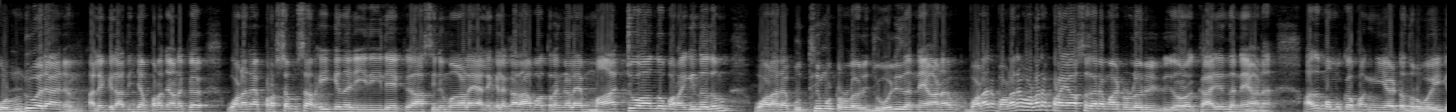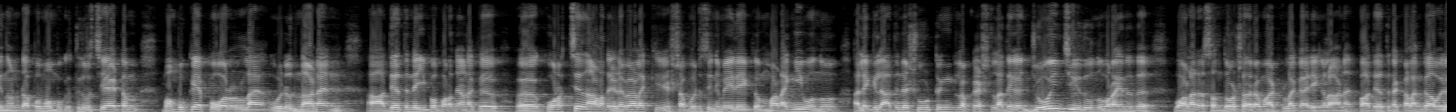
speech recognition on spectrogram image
കൊണ്ടുവരാനും അല്ലെങ്കിൽ അത് ഞാൻ പറഞ്ഞ കണക്ക് വളരെ പ്രശംസ അർഹിക്കുന്ന രീതിയിലേക്ക് ആ സിനിമകളെ അല്ലെങ്കിൽ കഥാപാത്രങ്ങളെ മാറ്റുക എന്ന് പറയുന്നതും വളരെ ബുദ്ധിമുട്ടുള്ള ഒരു ജോലി തന്നെയാണ്. വളരെ വളരെ വളരെ പ്രയാസകരമായിട്ടുള്ള ഒരു കാര്യം തന്നെയാണ്. അത് മമ്മൂക്ക ഭംഗിയായിട്ട് നിർവഹിക്കുന്നുണ്ട്. അപ്പോൾ മമ്മൂക്ക തീർച്ചയായിട്ടും മമ്മൂക്കയെ പോലുള്ള ഒരു നടൻ അദ്ദേഹത്തിന്റെ ഇപ്പോൾ പറഞ്ഞ കണക്ക് കുറച്ച് നാളത്തെ ഇടവേളയ്ക്ക് ശേഷം ഒരു സിനിമയിലേക്ക് മടങ്ങി വന്നു. അല്ലെങ്കിൽ അതിന്റെ ഷൂട്ടിംഗ് ലൊക്കേഷനിൽ അദ്ദേഹം ജോയിൻ ചെയ്തു എന്ന് പറയുന്നത് വളരെ സന്തോഷകരമായിട്ടുള്ള കാര്യങ്ങളാണ്. ഇപ്പോൾ അദ്ദേഹത്തിന്റെ കളങ്കാവൽ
